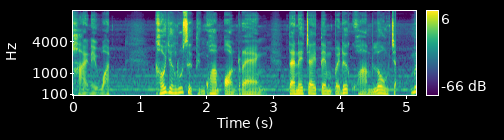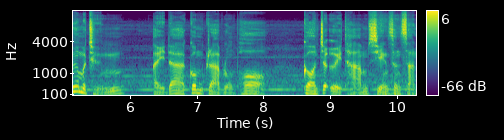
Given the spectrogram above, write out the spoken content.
ภายในวัด เขายังรู้สึกถึงความอ่อนแรง แต่ในใจเต็มไปด้วยความโล่งใจเมื่อมาถึง ไอด้าก้มกราบหลวงพ่อ ก่อนจะเอ่ยถามเสียงสั่น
